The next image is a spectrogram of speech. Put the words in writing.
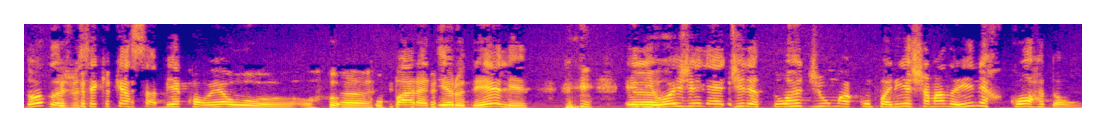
Douglas, você que quer saber qual é o, o, Ah. o paradeiro dele, ele hoje ele é diretor de uma companhia chamada Inner Cordon,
